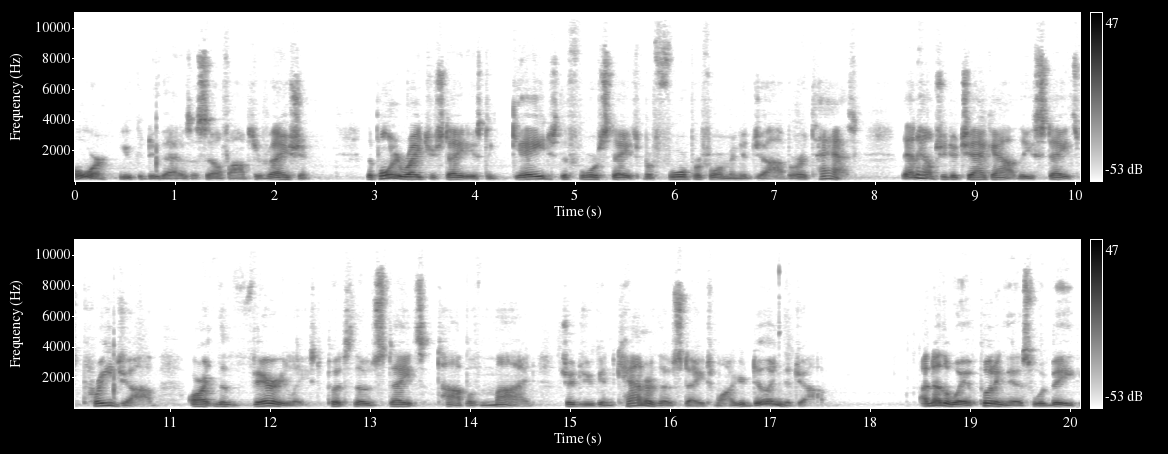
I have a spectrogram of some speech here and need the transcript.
or you could do that as a self observation. The point of Rate Your State is to gauge the four states before performing a job or a task. That helps you to check out these states pre job, or at the very least, puts those states top of mind should you encounter those states while you're doing the job. Another way of putting this would be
